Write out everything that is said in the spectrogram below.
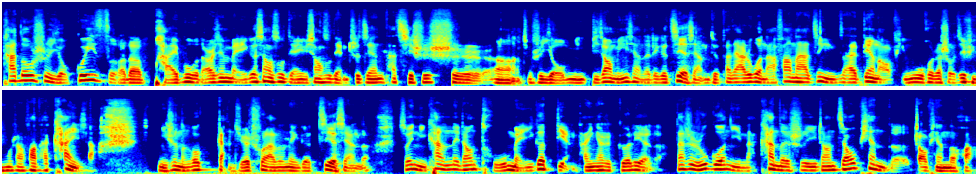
它都是有规则的排布的，而且每一个像素点与像素点之间，它其实是呃，就是有明比较明显的这个界限。就大家如果拿放大镜在电脑屏幕或者手机屏幕上放大看一下，你是能够感觉出来的那个界限的。所以你看的。那张图每一个点它应该是割裂的，但是如果你拿看的是一张胶片的照片的话，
